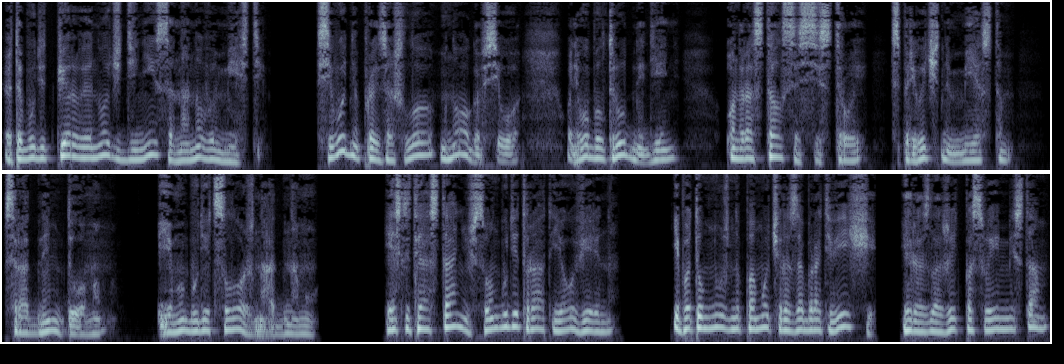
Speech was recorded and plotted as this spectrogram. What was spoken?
Это будет первая ночь Дениса на новом месте. Сегодня произошло много всего. У него был трудный день. Он расстался с сестрой, с привычным местом, с родным домом. Ему будет сложно одному. Если ты останешься, он будет рад, я уверена. И потом нужно помочь разобрать вещи и разложить по своим местам.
